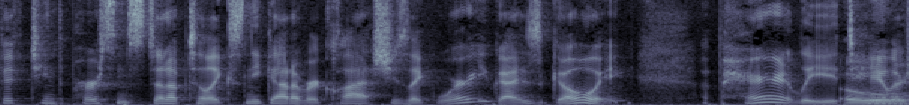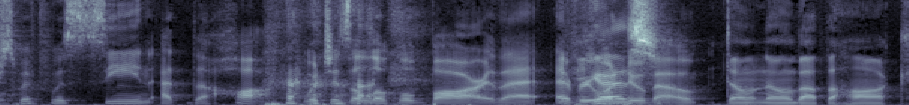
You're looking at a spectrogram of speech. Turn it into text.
15th person stood up to like sneak out of her class. She's like where are you guys going apparently Taylor. Swift was seen at the Hawk, which is a local bar that If you everyone knew guys about. Don't know about the Hawk.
